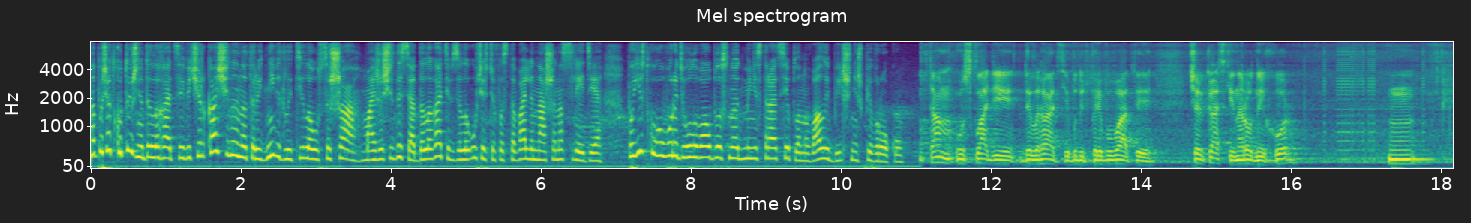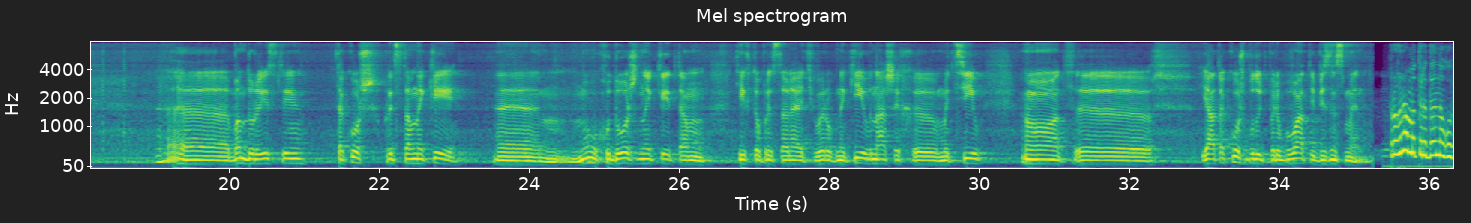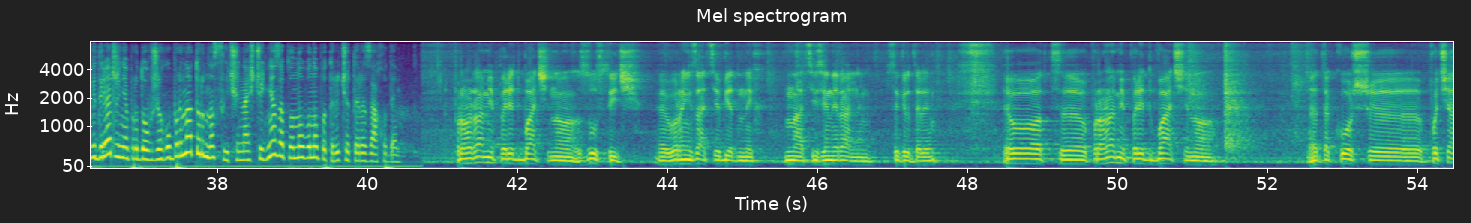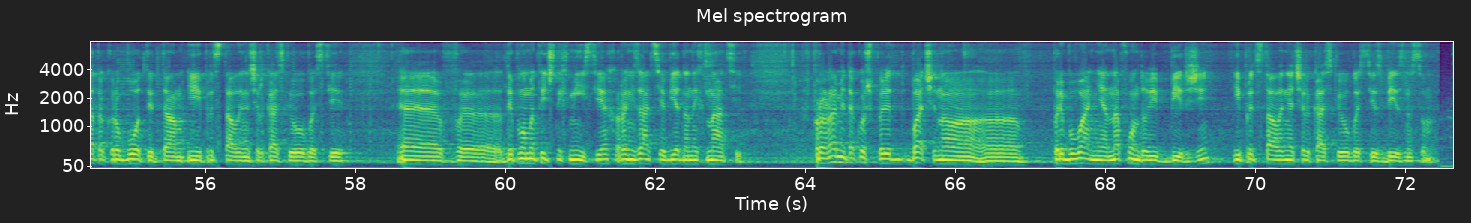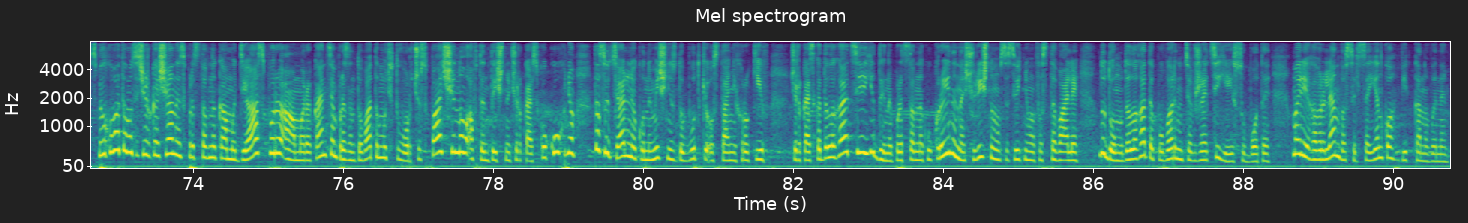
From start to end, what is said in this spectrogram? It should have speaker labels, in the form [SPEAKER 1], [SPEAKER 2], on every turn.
[SPEAKER 1] На початку тижня делегація від Черкащини на три дні відлетіла у США. Майже 60 делегатів взяли участь у фестивалі Наше наслідя. Поїздку, говорить голова обласної адміністрації, планували більш ніж півроку.
[SPEAKER 2] Там у складі делегації будуть перебувати Черкаський народний хор, е, бандуристи, також представники, е, ну, художники, ті, хто представляють виробників наших е, митців. От, е, а також будуть перебувати бізнесмени.
[SPEAKER 1] Програма триденного відрядження продовжує губернатор насичена. Щодня заплановано по 3-4 заходи.
[SPEAKER 2] В програмі передбачено зустріч е, в Організації Об'єднаних Націй з генеральним секретарем. От, е, в програмі передбачено е, також е, початок роботи там і представлення Черкаської області е, в е, дипломатичних місіях Організації Об'єднаних Націй. В програмі також передбачено е, перебування на фондовій біржі і представлення Черкаської області з бізнесом.
[SPEAKER 1] Спілкуватимуться черкащани з представниками діаспори, а американцям презентуватимуть творчу спадщину, автентичну черкаську кухню та соціально-економічні здобутки останніх років. Черкаська делегація – єдиний представник України на щорічному всесвітньому фестивалі. Додому делегати повернуться вже цієї суботи. Марія Гаврилян, Василь Саєнко, Вікка Новини.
